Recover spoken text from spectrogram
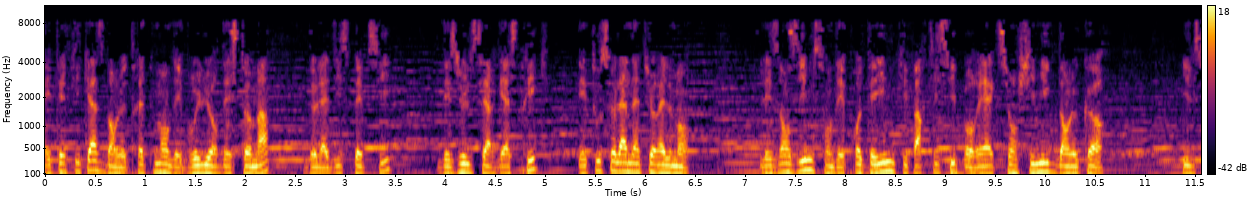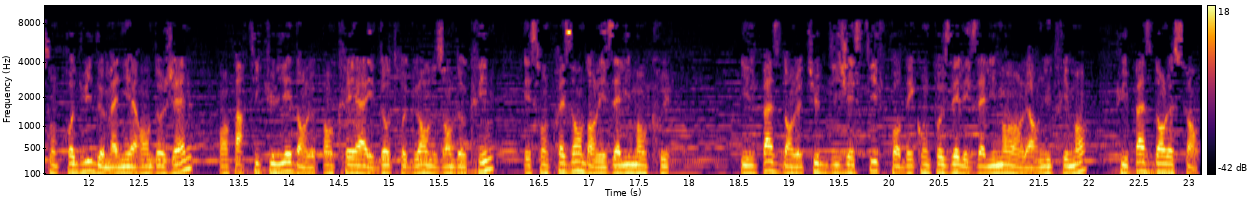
est efficace dans le traitement des brûlures d'estomac, de la dyspepsie, des ulcères gastriques, et tout cela naturellement. Les enzymes sont des protéines qui participent aux réactions chimiques dans le corps. Ils sont produits de manière endogène, en particulier dans le pancréas et d'autres glandes endocrines, et sont présents dans les aliments crus. Ils passent dans le tube digestif pour décomposer les aliments en leurs nutriments, puis passent dans le sang.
